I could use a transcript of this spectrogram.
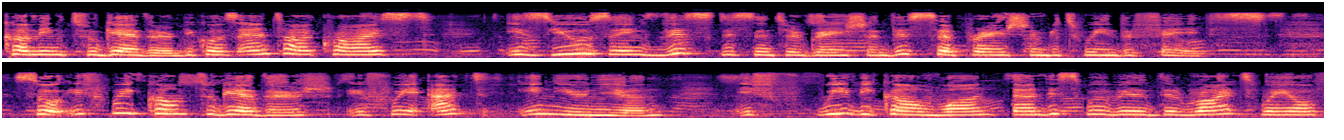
coming together because Antichrist is using this disintegration, this separation between the faiths. So if we come together, if we act in union, if we become one, then this will be the right way of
